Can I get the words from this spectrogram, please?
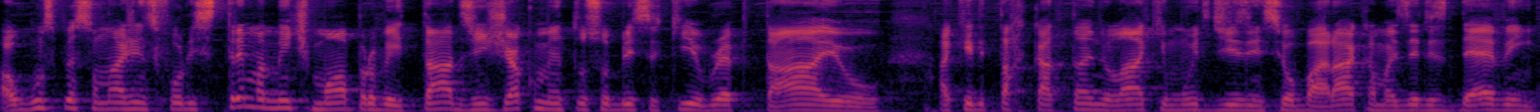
alguns personagens foram extremamente mal aproveitados, a gente já comentou sobre isso aqui, Reptile, aquele Tarkatânio lá que muitos dizem ser o Baraka, mas eles devem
